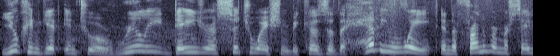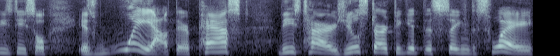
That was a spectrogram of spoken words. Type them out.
you can get into a really dangerous situation because of the heavy weight in the front of a Mercedes diesel is way out there past these tires. You'll start to get this thing to sway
